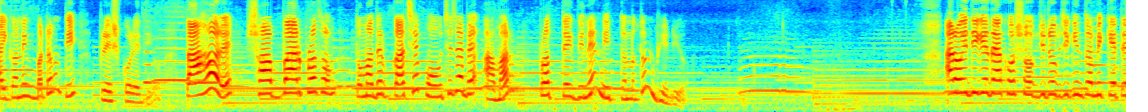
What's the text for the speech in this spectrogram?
আইকনিক বাটনটি প্রেস করে দিও। তাহলে সববার প্রথম তোমাদের কাছে পৌঁছে যাবে আমার প্রত্যেক দিনের নিত্য নতুন ভিডিও। আর ওইদিকে দেখো, সবজি টবজি কিন্তু আমি কেটে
